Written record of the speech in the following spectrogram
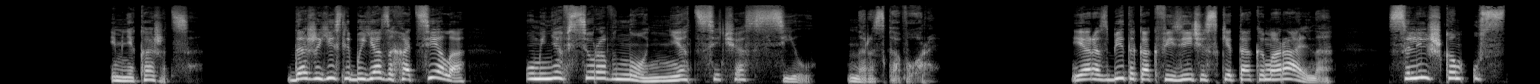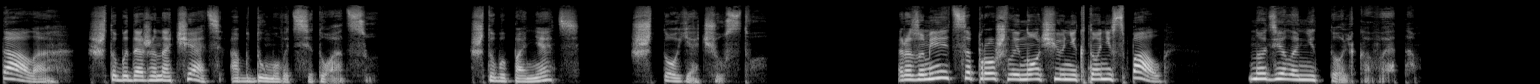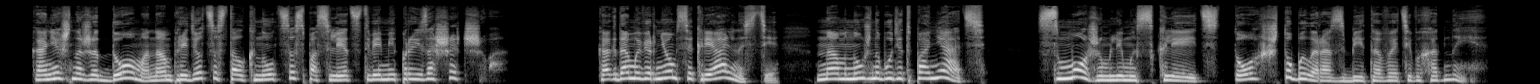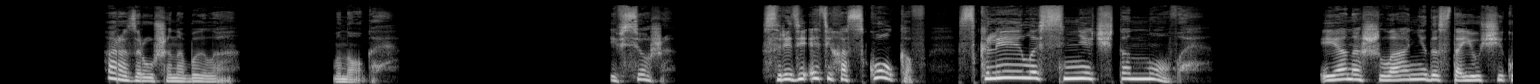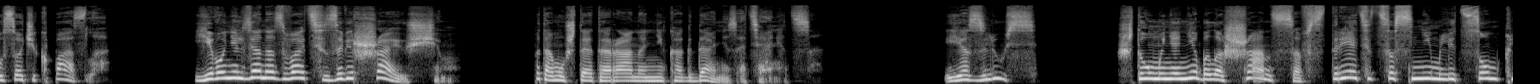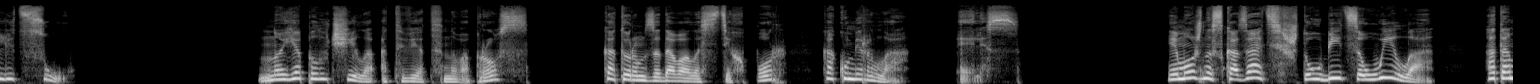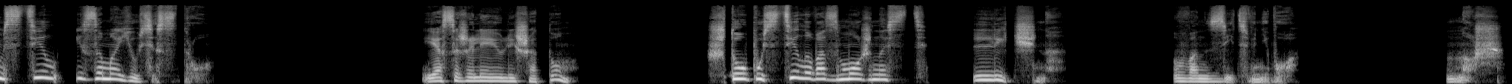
И мне кажется, даже если бы я захотела, у меня все равно нет сейчас сил на разговоры. Я разбита как физически, так и морально, слишком устала, чтобы даже начать обдумывать ситуацию, чтобы понять, что я чувствую. Разумеется, прошлой ночью никто не спал, но дело не только в этом. Конечно же, дома нам придется столкнуться с последствиями произошедшего. Когда мы вернемся к реальности, нам нужно будет понять, сможем ли мы склеить то, что было разбито в эти выходные. А разрушено было многое. И все же, среди этих осколков склеилось нечто новое. Я нашла недостающий кусочек пазла. Его нельзя назвать завершающим, потому что эта рана никогда не затянется. Я злюсь, что у меня не было шанса встретиться с ним лицом к лицу. Но я получила ответ на вопрос, которым задавалась с тех пор, как умерла Элис. И можно сказать, что убийца Уилла отомстил и за мою сестру. Я сожалею лишь о том, что упустила возможность лично вонзить в него нож.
